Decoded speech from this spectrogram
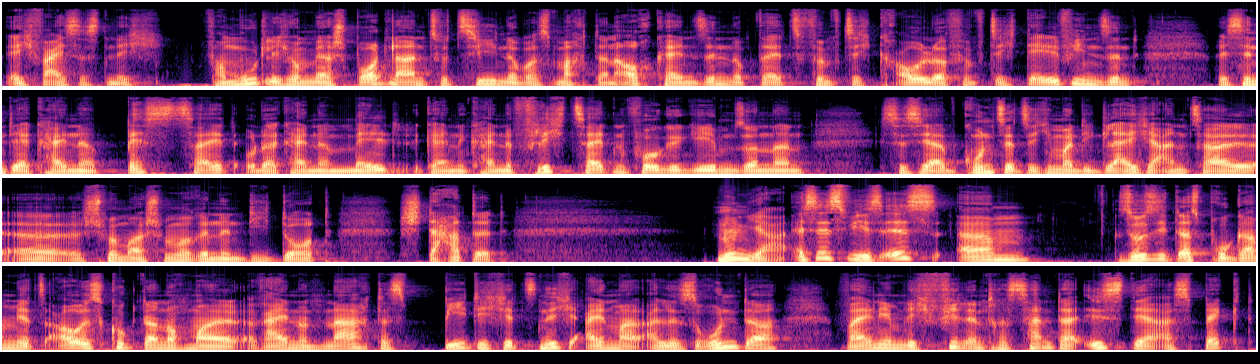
ich weiß es nicht, vermutlich um mehr Sportler anzuziehen, aber es macht dann auch keinen Sinn, ob da jetzt 50 Grau oder 50 Delfin sind. Es sind ja keine Bestzeit oder keine Meld keine, keine Pflichtzeiten vorgegeben, sondern es ist ja grundsätzlich immer die gleiche Anzahl äh, Schwimmer, Schwimmerinnen, die dort startet. Nun ja, es ist wie es ist. Ähm, so sieht das Programm jetzt aus. Guck da nochmal rein und nach. Das bete ich jetzt nicht einmal alles runter, weil nämlich viel interessanter ist der Aspekt,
